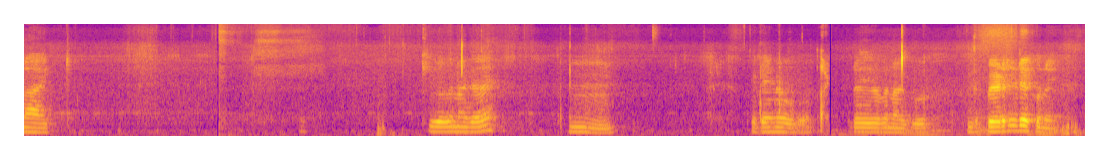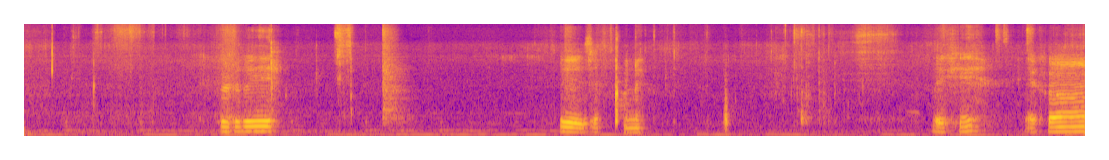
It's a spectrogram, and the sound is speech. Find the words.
লাইট কীভাবে না গায় হুম এটাই নেব এটা এইভাবে নাগবো কিন্তু ব্যাটারিটা এখন নেই ব্যাটারি এই যে এখানে দেখি এখন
